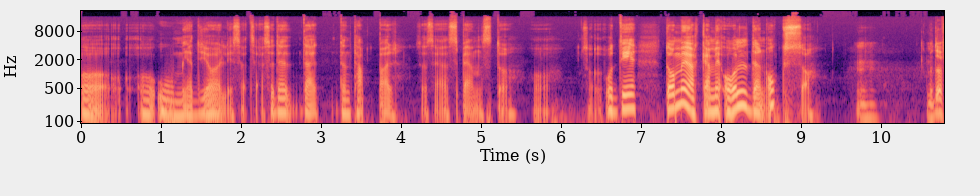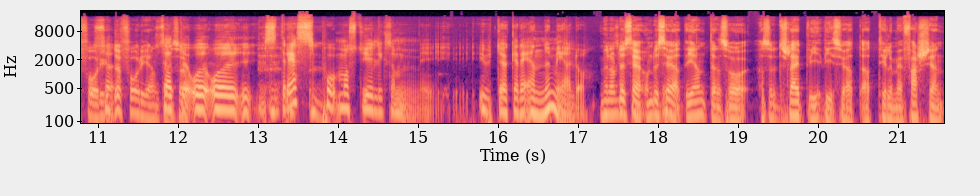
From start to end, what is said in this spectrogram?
Och, och omedgörlig så att säga. Så det, där den tappar så att säga spänst och, och så. Och det, de ökar med åldern också. Mm. Men då får, du, Så- då får du Så att, och, och stress på, måste ju liksom eh, utöka det ännu mer då. men om så du, säger, om du säger att egentligen så, alltså Schleip vi- visar ju att, att till och med fascian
